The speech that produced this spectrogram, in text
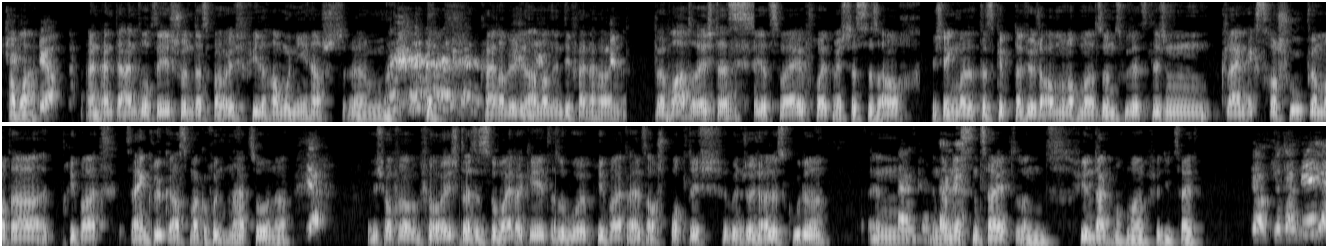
Aber ja. anhand der Antwort sehe ich schon, dass bei euch viel Harmonie herrscht. Ähm, keiner will den anderen in die Pfanne hauen. Bewahrt euch das, ihr zwei. Freut mich, dass das auch, ich denke mal, das gibt natürlich auch noch mal so einen zusätzlichen kleinen Extraschub, wenn man da privat sein Glück erstmal gefunden hat, so, ne? Ja. Ich hoffe für euch, dass es so weitergeht, sowohl privat als auch sportlich. Ich wünsche euch alles Gute in, in der nächsten Zeit und vielen Dank nochmal für die Zeit. Ja, wir danken dir.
